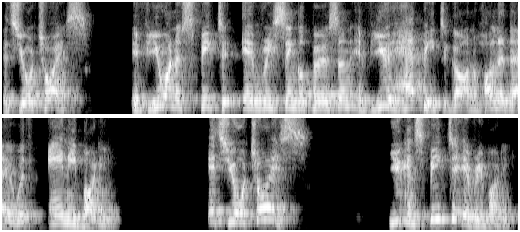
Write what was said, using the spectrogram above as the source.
It's your choice. If you want to speak to every single person, if you're happy to go on holiday with anybody, it's your choice. You can speak to everybody.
